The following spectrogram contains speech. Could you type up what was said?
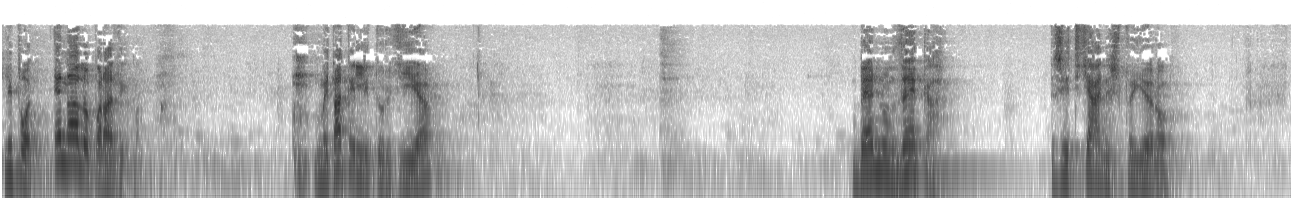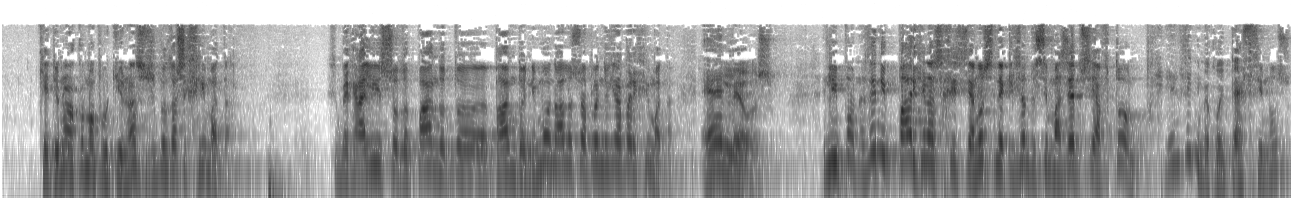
Λοιπόν, ένα άλλο παράδειγμα. Μετά τη λειτουργία μπαίνουν δέκα ζητιάνοι στο ιερό και την ώρα ακόμα που κοινωνά σου πει δώσει χρήματα. Στη μεγάλη είσοδο πάντων, πάντων ημών, ο άλλος απλά είναι να πάρει χρήματα. Έλεος. Λοιπόν, δεν υπάρχει ένας χριστιανός στην εκκλησία να του συμμαζέψει αυτόν. Ε, δεν είμαι εγώ υπεύθυνος.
